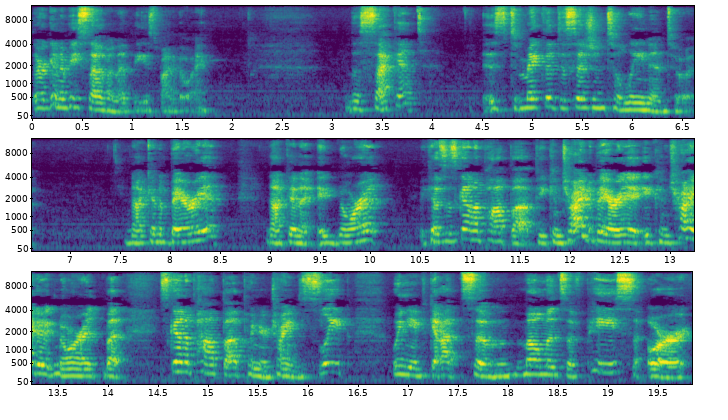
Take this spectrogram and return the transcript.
there are going to be seven of these, by the way. The second is to make the decision to lean into it. Not going to bury it, not going to ignore it, because it's going to pop up. You can try to bury it, you can try to ignore it, but it's going to pop up when you're trying to sleep, when you've got some moments of peace, or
